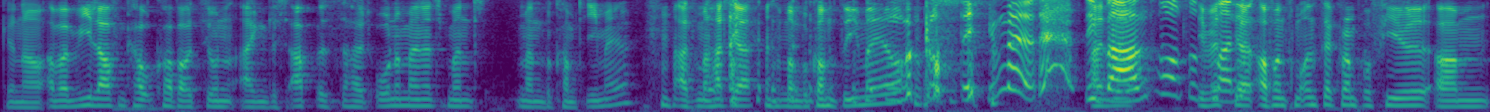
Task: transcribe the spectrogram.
Genau, aber wie laufen Ko Kooperationen eigentlich ab? Ist halt ohne Management, man bekommt E-Mail. Also man hat ja, also man bekommt E-Mail. Gott, der Himmel. Die Also, beantwortet Ihr man. wisst ja, auf unserem Instagram-Profil, ähm,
